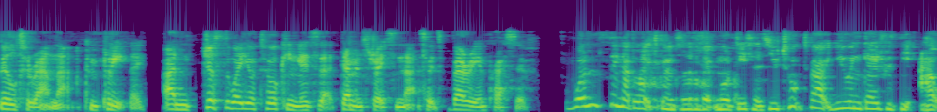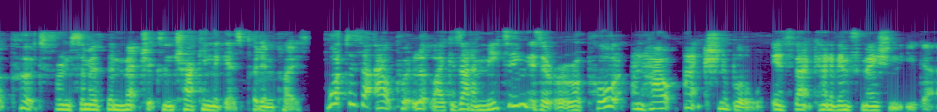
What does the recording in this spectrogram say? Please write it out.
built around that completely. And just the way you're talking is that demonstrating that so it's very impressive one thing I'd like to go into a little bit more detail is you talked about you engage with the output from some of the metrics and tracking that gets put in place. What does that output look like? Is that a meeting? Is it a report? And how actionable is that kind of information that you get?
